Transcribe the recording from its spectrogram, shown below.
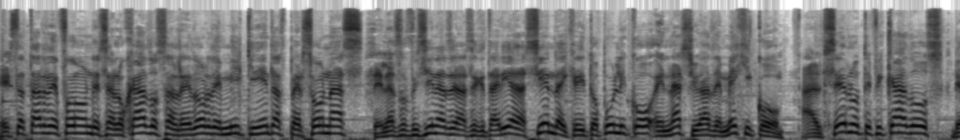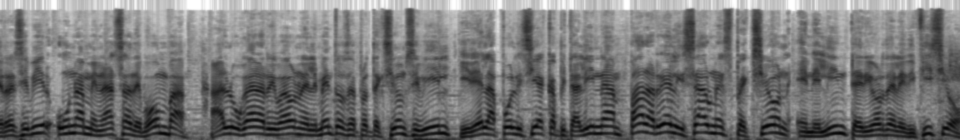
Esta tarde fueron desalojados alrededor de 1.500 personas de las oficinas de la Secretaría de Hacienda y Crédito Público en la Ciudad de México, al ser notificados de recibir una amenaza de bomba. Al lugar arribaron elementos de protección civil y de la Policía Capitalina para realizar una inspección en el interior del edificio.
